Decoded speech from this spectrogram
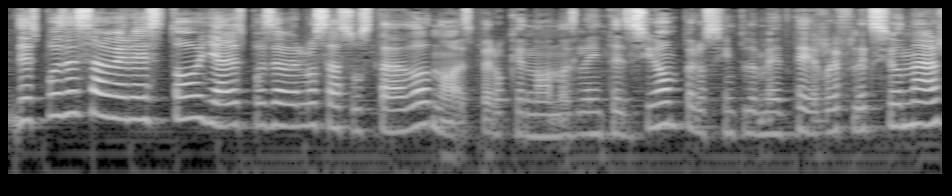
Después de saber esto, ya después de haberlos asustado, no, espero que no, no es la intención, pero simplemente reflexionar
